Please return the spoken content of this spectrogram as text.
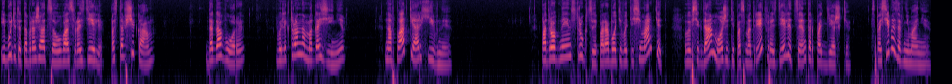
и будет отображаться у вас в разделе «Поставщикам», «Договоры», в электронном магазине, на вкладке «Архивные». Подробные инструкции по работе в OTC Market вы всегда можете посмотреть в разделе «Центр поддержки». Спасибо за внимание!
